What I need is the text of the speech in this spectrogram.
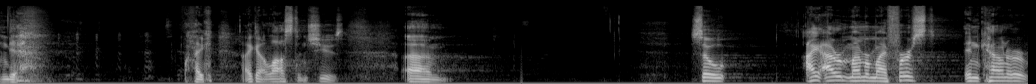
Yeah. I, I got lost in shoes. Um, so I, I remember my first encounter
